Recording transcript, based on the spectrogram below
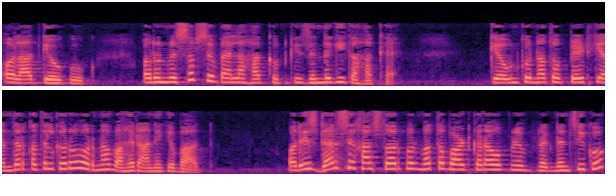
اولاد کے حقوق۔ اور ان میں سب سے پہلا حق ان کی زندگی کا حق ہے۔ کہ ان کو نہ تو پیٹ کے اندر قتل کرو اور نہ باہر آنے کے بعد۔ اور اس ڈر سے خاص طور پر مت ابارٹ کراؤ اپنے پرگنسی کو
